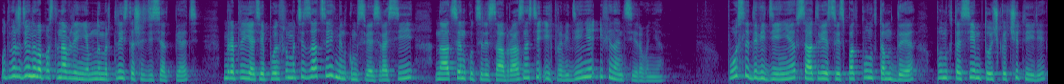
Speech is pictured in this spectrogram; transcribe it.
утвержденного постановлением номер 365, мероприятия по информатизации в Минкомсвязь России на оценку целесообразности их проведения и финансирования. После доведения в соответствии с подпунктом Д пункта 7.4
